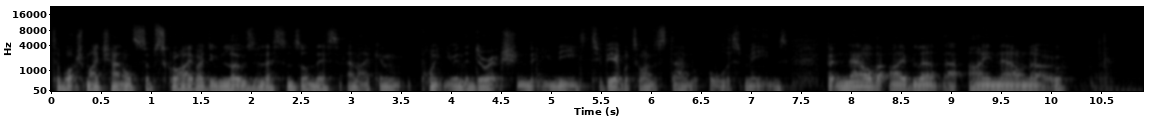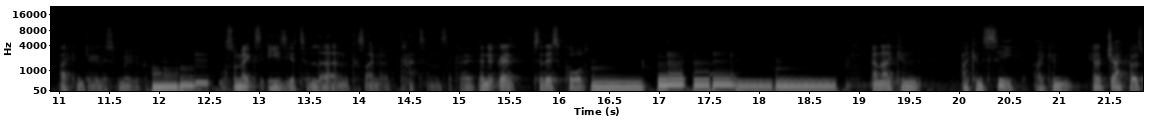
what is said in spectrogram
to watch my channel, subscribe. I do loads of lessons on this and I can point you in the direction that you need to be able to understand what all this means. But now that I've learnt that, I now know I can do this move. Also makes it easier to learn because I know patterns, okay? Then it goes to this chord. And I can I can see, I can, you know, Jaco's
